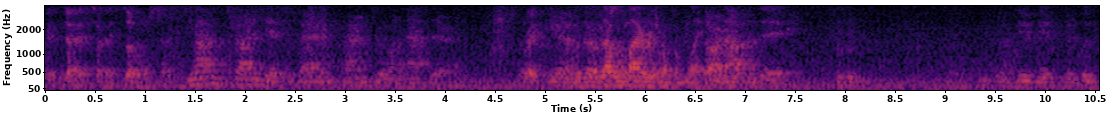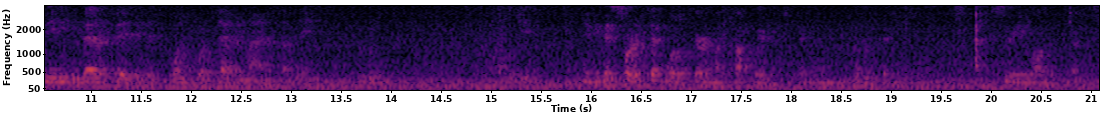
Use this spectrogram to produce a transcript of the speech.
Wait, so I still, I still understand. You haven't tried yet to vary the parameter one half there. So Right. here, Which there was- that was my original you complaint. Start out with the, Mhm. conceivably, there could be an even better fit if it's 0.47 minus something. I mean, this sort of fit will occur in my talk later today. And See a long it.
